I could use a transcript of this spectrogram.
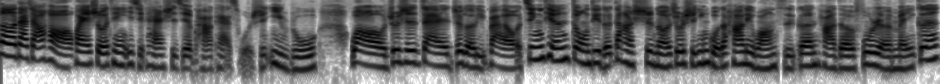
Hello，大家好，欢迎收听《一起看世界》Podcast，我是易如。哇，就是在这个礼拜哦，惊天动地的大事呢，就是英国的哈利王子跟他的夫人梅根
